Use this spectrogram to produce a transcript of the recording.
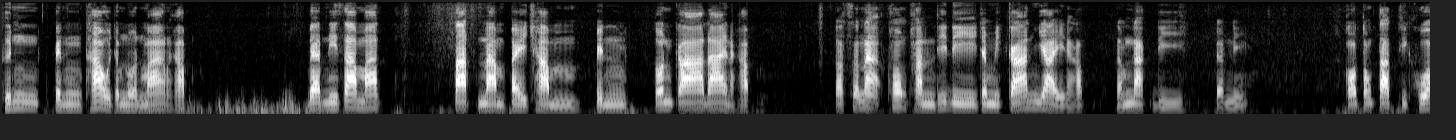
ขึ้นเป็นเท่าจำนวนมากนะครับ แบบนี้สามารถตัดนำไปชำเป็นต้นกล้าได้นะครับ ลักษณะข้องพันธุ์ที่ดีจะมีก้านใหญ่นะครับ น้ำหนักดีแบบนี้ ก็ต้องตัดที่ขั้ว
